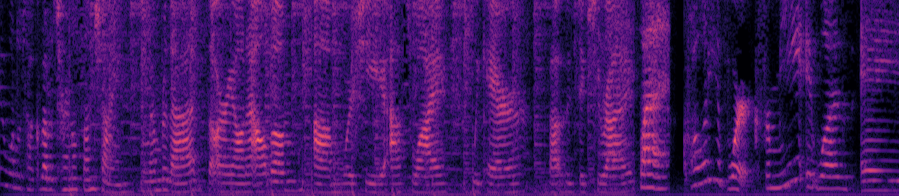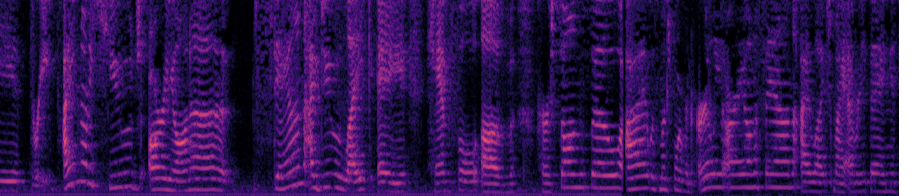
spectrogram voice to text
I want to talk about Eternal Sunshine. Remember that? The Ariana album um, where she asked why we care about whose dick she rides. What? Quality of work. For me, it was a three. I am not a huge Ariana stan. I do like a handful of her songs though. I was much more of an early Ariana fan. I liked My Everything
